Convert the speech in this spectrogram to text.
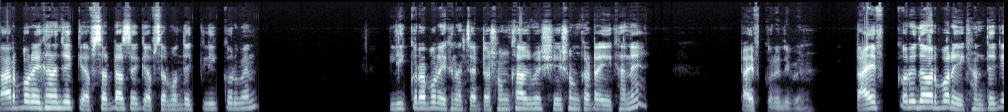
তারপর এখানে যে ক্যাপচারটা আছে ক্যাপচার মধ্যে ক্লিক করবেন। ক্লিক করার পর এখানে চারটা সংখ্যা আসবে, সেই সংখ্যাটা এখানে টাইপ করে দিবেন। টাইপ করে দেওয়ার পরে এখান থেকে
